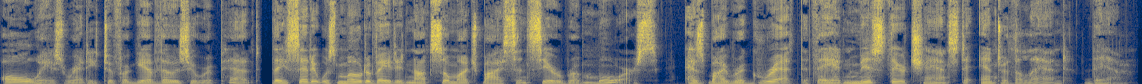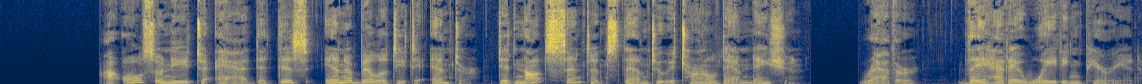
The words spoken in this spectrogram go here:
always ready to forgive those who repent, they said it was motivated not so much by sincere remorse as by regret that they had missed their chance to enter the land then. I also need to add that this inability to enter did not sentence them to eternal damnation. Rather, they had a waiting period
